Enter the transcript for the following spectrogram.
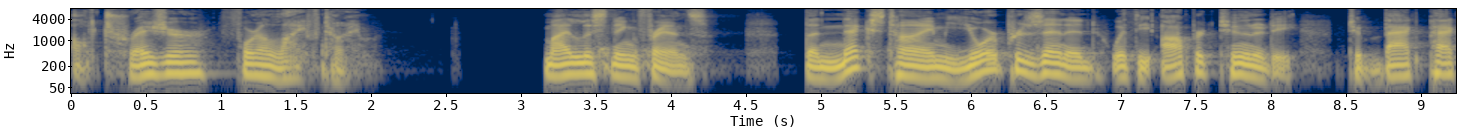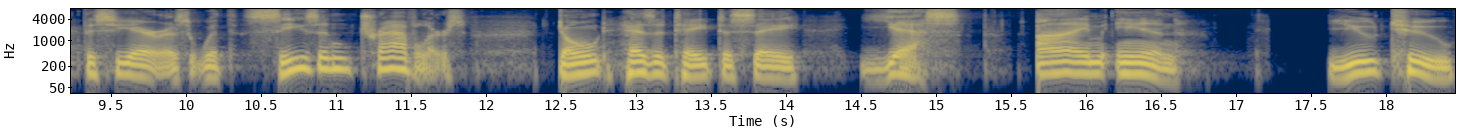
I'll treasure for a lifetime. My listening friends, the next time you're presented with the opportunity to backpack the Sierras with seasoned travelers, don't hesitate to say, Yes, I'm in. You too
